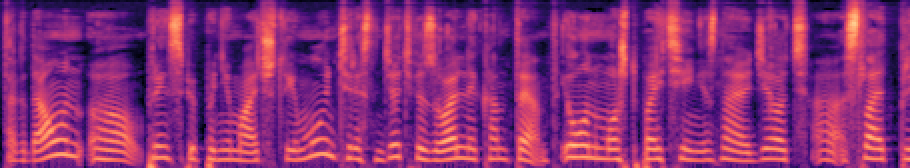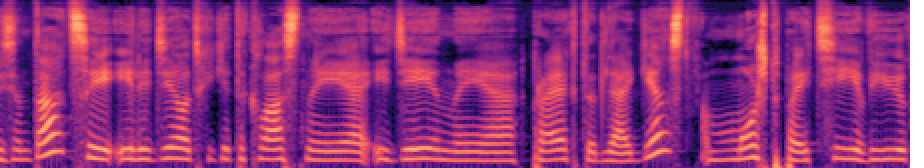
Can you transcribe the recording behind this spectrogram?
Тогда он, э, в принципе, понимает, что ему интересно делать визуальный контент контент. И он может пойти, не знаю, делать э, слайд-презентации или делать какие-то классные идейные проекты для агентств, может пойти в UX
